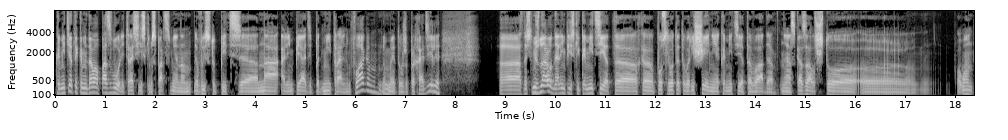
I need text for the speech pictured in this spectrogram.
комитет рекомендовал позволить российским спортсменам выступить э, на Олимпиаде под нейтральным флагом. Ну, мы это уже проходили. Значит, Международный Олимпийский комитет после вот этого решения комитета ВАДА сказал, что он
